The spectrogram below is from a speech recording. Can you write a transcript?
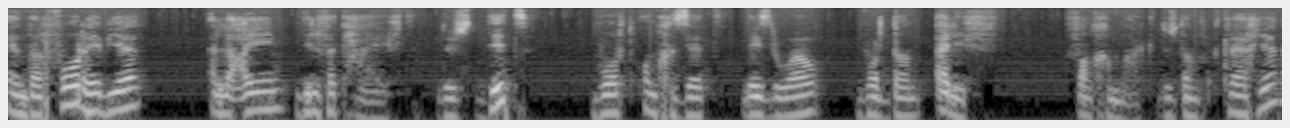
en daarvoor heb je ayn die een fatha heeft dus dit wordt omgezet deze wauw wordt dan alif van gemaakt dus dan krijg je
